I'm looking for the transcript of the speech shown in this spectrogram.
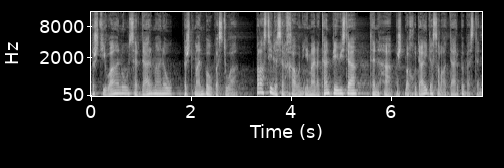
پشتیوان و سەردارمانە و پشتمان بەو بەستووە. بەڕاستی لەسەر خاوەن ئیمانەکان پێویستە تەنها پشت بە خودای دەسەڵاتدار ببەستن.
